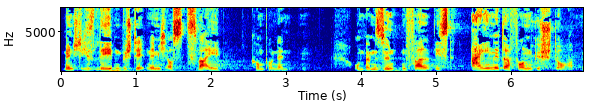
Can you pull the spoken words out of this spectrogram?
Menschliches Leben besteht nämlich aus zwei Komponenten. Und beim Sündenfall ist eine davon gestorben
